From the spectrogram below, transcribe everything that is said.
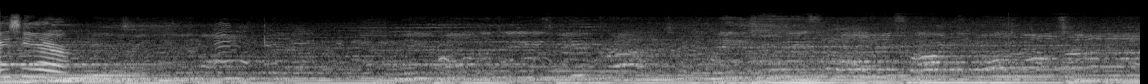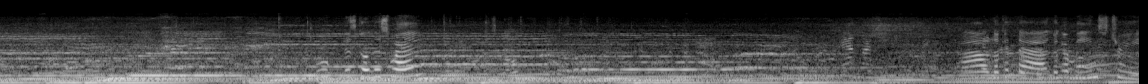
Guys here. Oh, let's go this way. Wow, look at that. Look at Main Street.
